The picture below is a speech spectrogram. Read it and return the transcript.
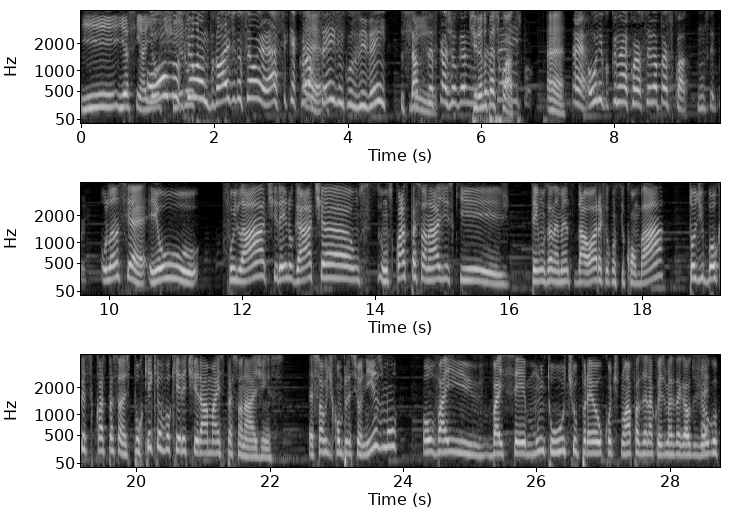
E, e assim, aí eu Ou tiro... no seu Android, no seu iOS, que é cross-save, inclusive, hein? Dá pra Sim. você ficar jogando Tirando no PC PS4. e. É, É, o único que não é cross-save é o PS4. Não sei porquê. O lance é, eu fui lá, tirei no gacha uns, uns quatro personagens que tem uns elementos da hora que eu consigo combar. Tô de boa com esses quatro personagens. Por que, que eu vou querer tirar mais personagens? É só de completionismo? Ou vai, vai ser muito útil pra eu continuar fazendo a coisa mais legal do jogo,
